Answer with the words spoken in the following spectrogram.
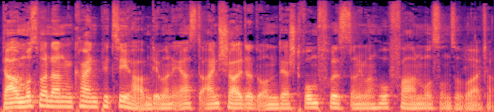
Da muss man dann keinen PC haben, den man erst einschaltet und der Strom frisst und den man hochfahren muss und so weiter.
